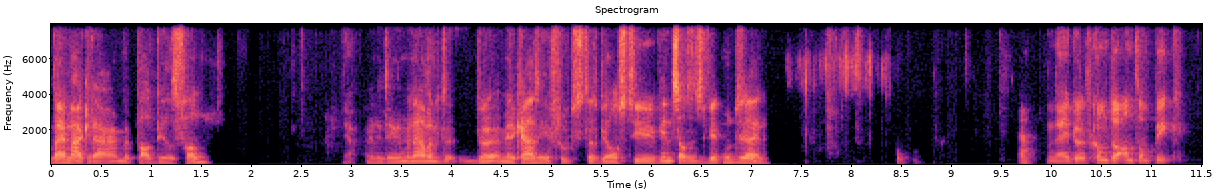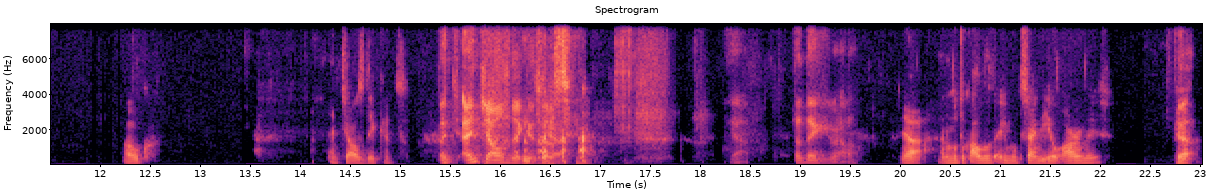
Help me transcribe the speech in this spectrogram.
wij maken daar een bepaald beeld van. Ja. En ik denk met name do- door Amerikaanse invloed, dat bij ons die wind altijd wit moeten zijn. Nee, door- het komt door Anton Pieck. Ook. En Charles Dickens. En, en Charles Dickens, ja. Dat denk ik wel. Ja, en er moet ook altijd iemand zijn die heel arm is. Ja,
